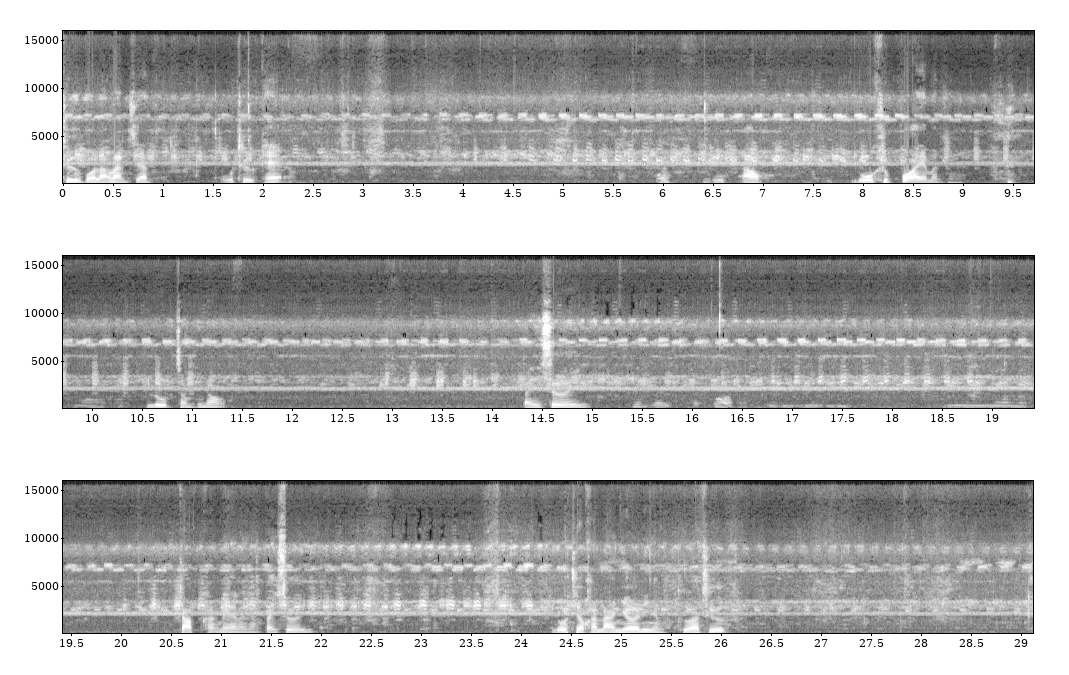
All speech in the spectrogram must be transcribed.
ถือบ่หลังร้านเชียนโอ้ถือแท้โอ้ยอู้เอางูคือป้อยมันลูดจำพี่น้อง ไปเซย จับข้างแน่แล้วยังไปเซยลูดแถวขนาดเยอะนี่ยังถือว่าถือข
